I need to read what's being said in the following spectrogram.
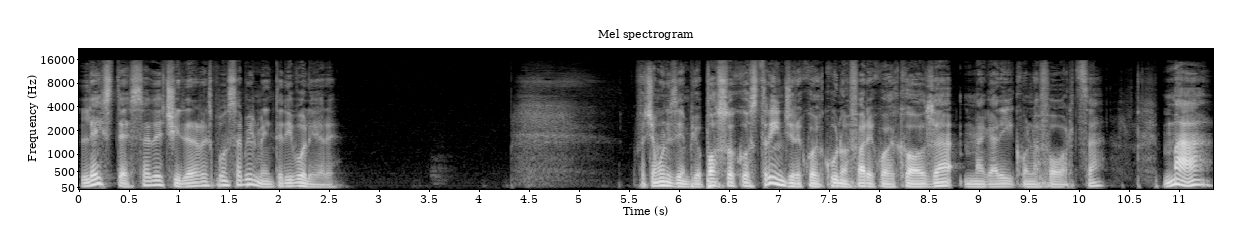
lei stessa a decidere responsabilmente di volere. Facciamo un esempio, posso costringere qualcuno a fare qualcosa, magari con la forza, ma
